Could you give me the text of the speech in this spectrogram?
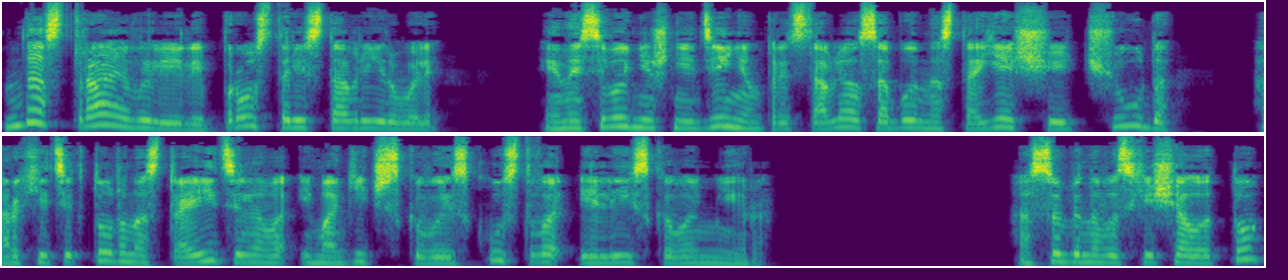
достраивали или просто реставрировали, и на сегодняшний день он представлял собой настоящее чудо архитектурно-строительного и магического искусства элийского мира. Особенно восхищало то,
